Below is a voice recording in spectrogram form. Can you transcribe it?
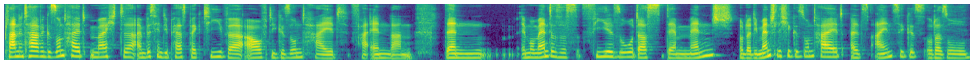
planetare Gesundheit möchte ein bisschen die Perspektive auf die Gesundheit verändern. Denn im Moment ist es viel so, dass der Mensch oder die menschliche Gesundheit als einziges oder so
